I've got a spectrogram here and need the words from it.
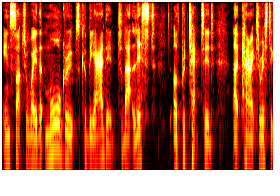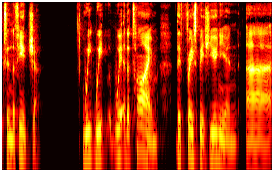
in such a way that more groups could be added to that list of protected uh, characteristics in the future we, we, we at the time the Free Speech Union uh,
